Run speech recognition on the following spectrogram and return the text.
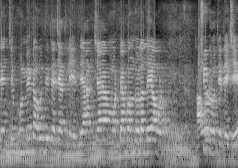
त्यांची भूमिका होती त्याच्यातली ते आमच्या मोठ्या बंधूला लई आवड आवड होती त्याची.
